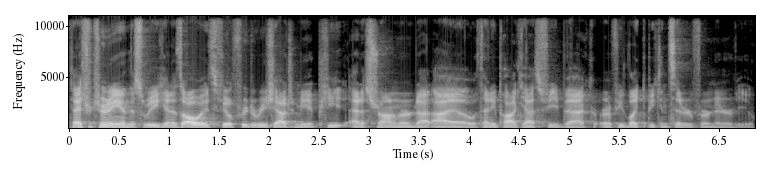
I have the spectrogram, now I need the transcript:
Thanks for tuning in this week, and as always, feel free to reach out to me at pete at astronomer.io with any podcast feedback or if you'd like to be considered for an interview.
